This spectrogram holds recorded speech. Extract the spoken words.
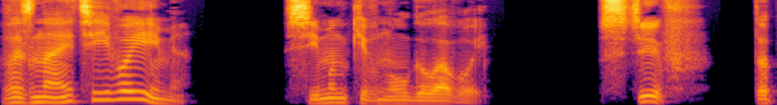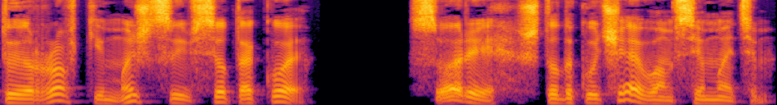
«Вы знаете его имя?» Симон кивнул головой. «Стив, татуировки, мышцы и все такое. Сори, что докучаю вам всем этим,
